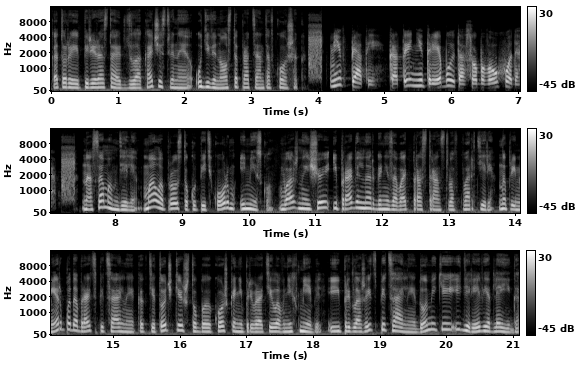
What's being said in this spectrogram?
которые перерастают в злокачественные у 90% кошек. Миф пятый. Коты не требуют особого ухода. На самом деле, мало просто купить корм и миску. Важно еще и правильно организовать пространство в квартире. Например, подобрать специальные когтеточки, чтобы кошка не превратила в них мебель, и предложить специальные домики и деревья для игр.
